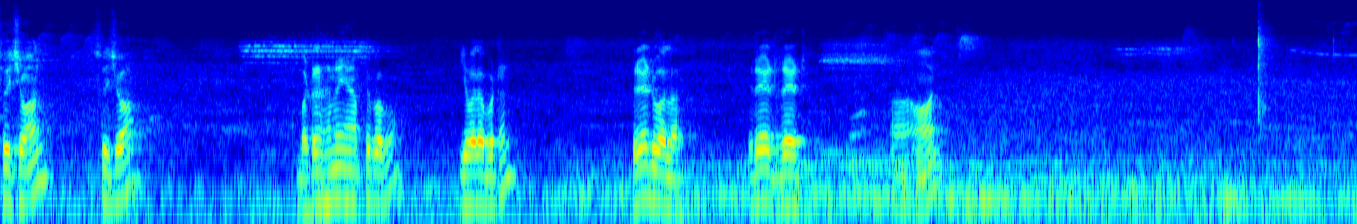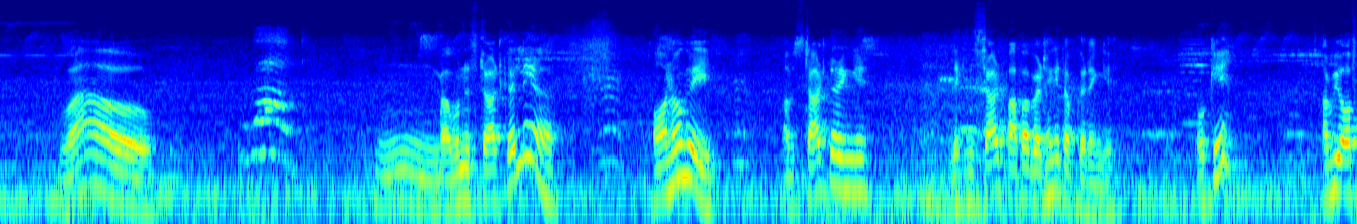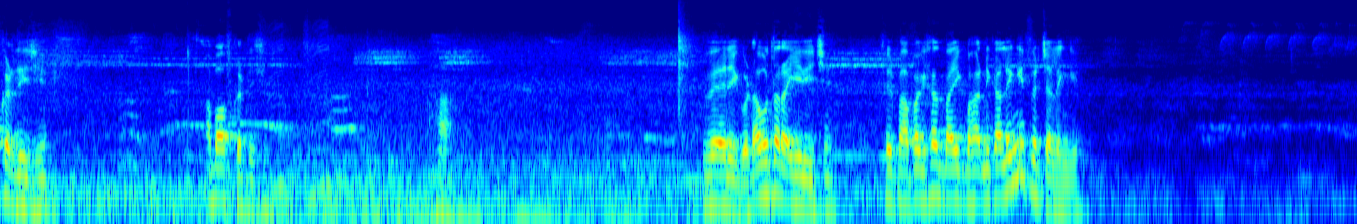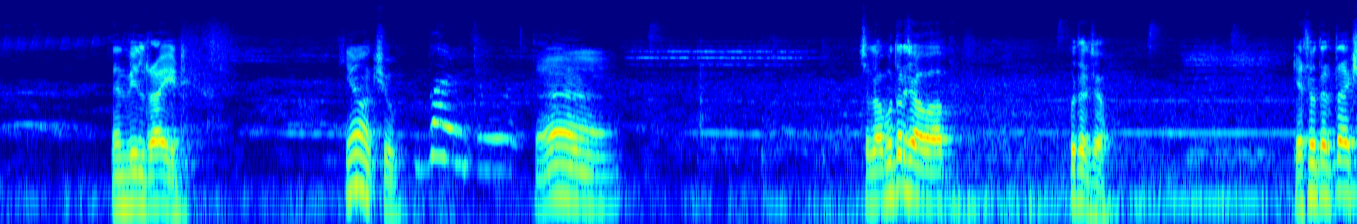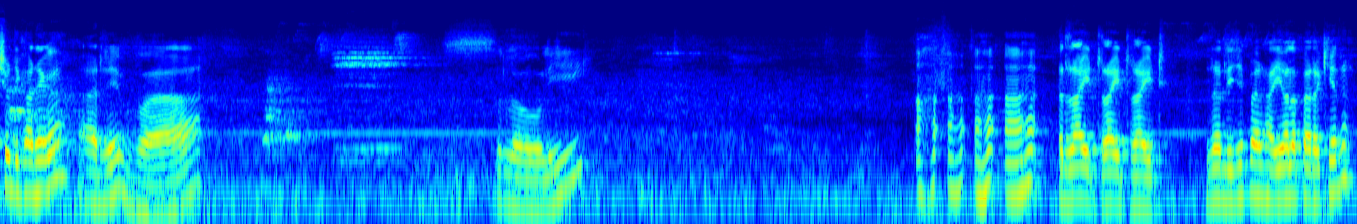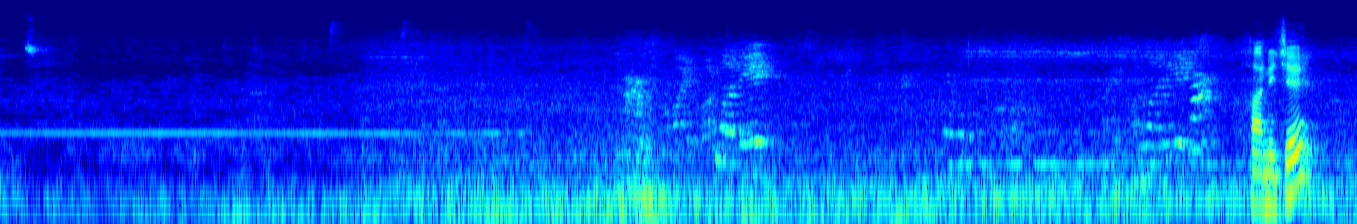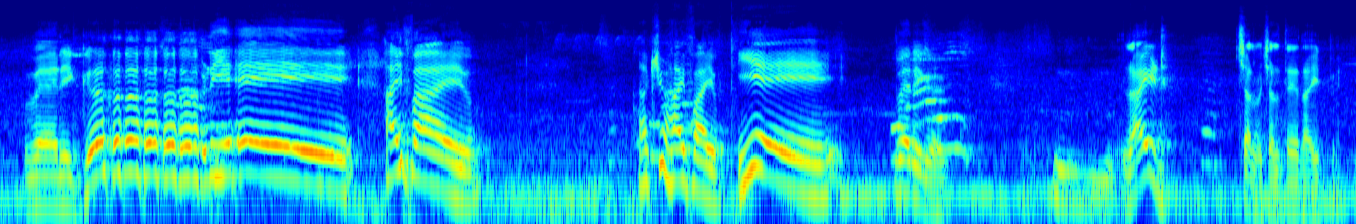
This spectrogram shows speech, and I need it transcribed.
Switch on switch on button है ना यहाँ पे बाबू? ये वाला बटन रेड वाला। Red red on wow hmm बाबू ने स्टार्ट कर लिया? ऑन हो गई? अब स्टार्ट करेंगे। लेकिन स्टार्ट पापा बैठेंगे तब करेंगे। ओके अभी ऑफ़ कर दीजिए। अब ऑफ़ कर दीजिए। हाँ। वेरी गुड अब उतर आइए नीचे। फिर पापा के साथ बाइक बाहर निकालेंगे फिर चलेंगे। देन विल राइड क्यों अक्षु? हाँ। चलो अब उतर जाओ आप। उतर जाओ। कैसे उतरता है अक्षु दिखा देगा? अरे वाह। स्लोली राइट राइट राइट इधर लीजिए पैर हाई वाला पैर रखिए इधर। हाँ नीचे। वेरी गुड ये high five Akshu high five ये वेरी गुड राइट चलो चलते हैं राइट पे।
